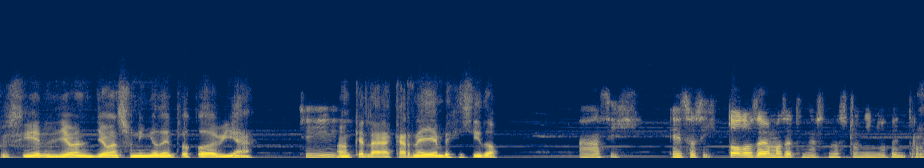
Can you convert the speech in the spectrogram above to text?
Pues sí, llevan, llevan su niño dentro todavía. Sí. Aunque la carne haya envejecido. Ah, sí. Eso sí, todos debemos de tener nuestro niño dentro.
